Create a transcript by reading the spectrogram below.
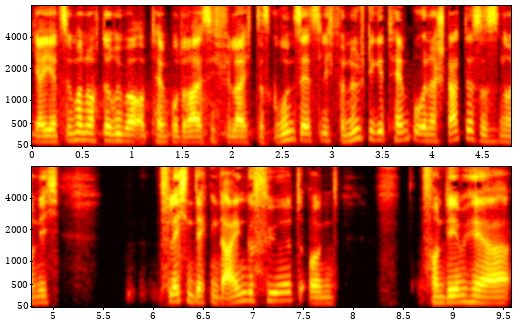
ja jetzt immer noch darüber, ob Tempo 30 vielleicht das grundsätzlich vernünftige Tempo in der Stadt ist. Es ist noch nicht flächendeckend eingeführt und von dem her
